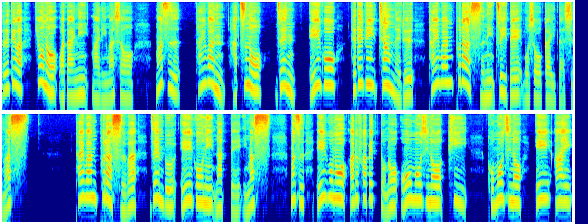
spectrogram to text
それでは今日の話題に参りましょう。まず、台湾初の全英語テレビチャンネル台湾プラスについてご紹介いたします。台湾プラスは全部英語になっています。まず、英語のアルファベットの大文字の t、小文字の aiwan、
